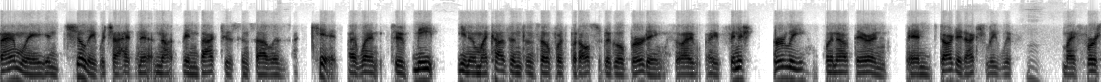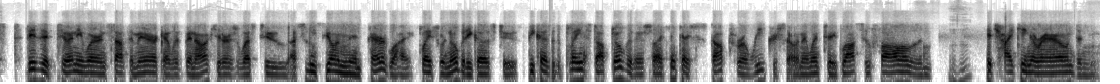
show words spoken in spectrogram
family in Chile, which I had not been back to since I was a kid. I went to meet, you know, my cousins and so forth, but also to go birding. So I, I finished early, went out there and, and started actually with hmm. my first visit to anywhere in South America with binoculars was to Asuncion in Paraguay, a place where nobody goes to because the plane stopped over there. So I think I stopped for a week or so and I went to Iguazu Falls and mm-hmm. hitchhiking around and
